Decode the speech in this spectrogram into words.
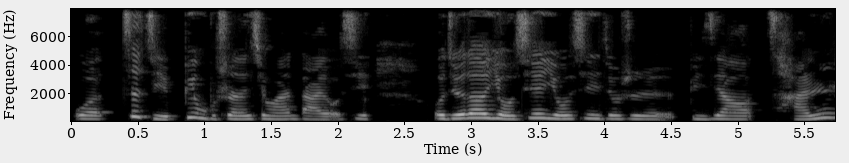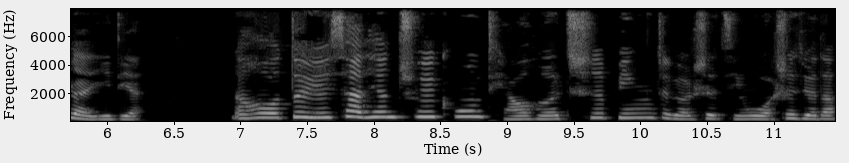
我自己并不是很喜欢打游戏，我觉得有些游戏就是比较残忍一点。然后对于夏天吹空调和吃冰这个事情，我是觉得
